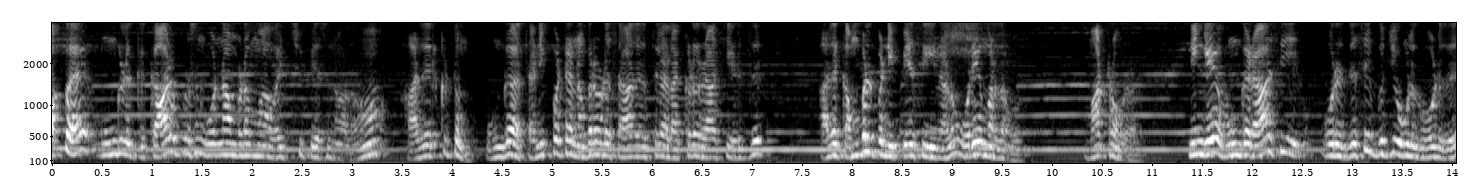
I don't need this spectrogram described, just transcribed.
அப்போ உங்களுக்கு காலப்புருஷன் ஒன்றாம் இடமாக வச்சு பேசினாலும் அது இருக்கட்டும். உங்கள் தனிப்பட்ட நபரோட சாதகத்தில் லக்கண ராசி எடுத்து அதை கம்பல் பண்ணி பேசுனீங்கனாலும் ஒரே மாதிரி தான் வரும். மாற்றம் வராது. நீங்கள் உங்கள் ராசி ஒரு திசை புத்தி உங்களுக்கு ஓடுது.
